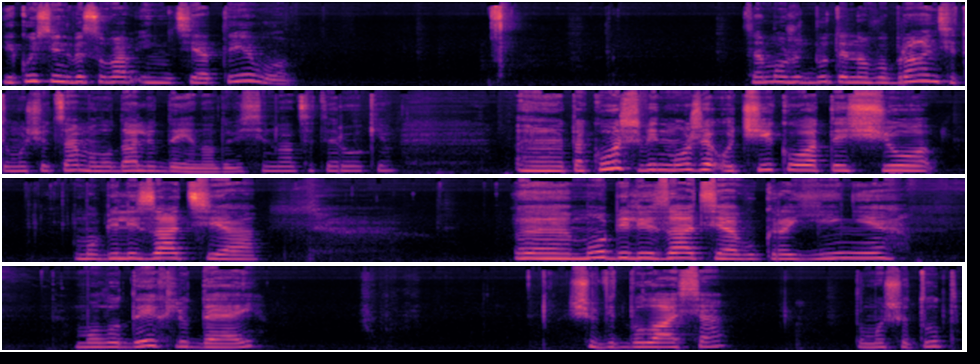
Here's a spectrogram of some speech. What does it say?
Якусь він висував ініціативу. Це можуть бути новобранці, тому що це молода людина до 18 років. Е, також він може очікувати, що мобілізація, е, мобілізація в Україні молодих людей щоб відбулася, тому що тут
